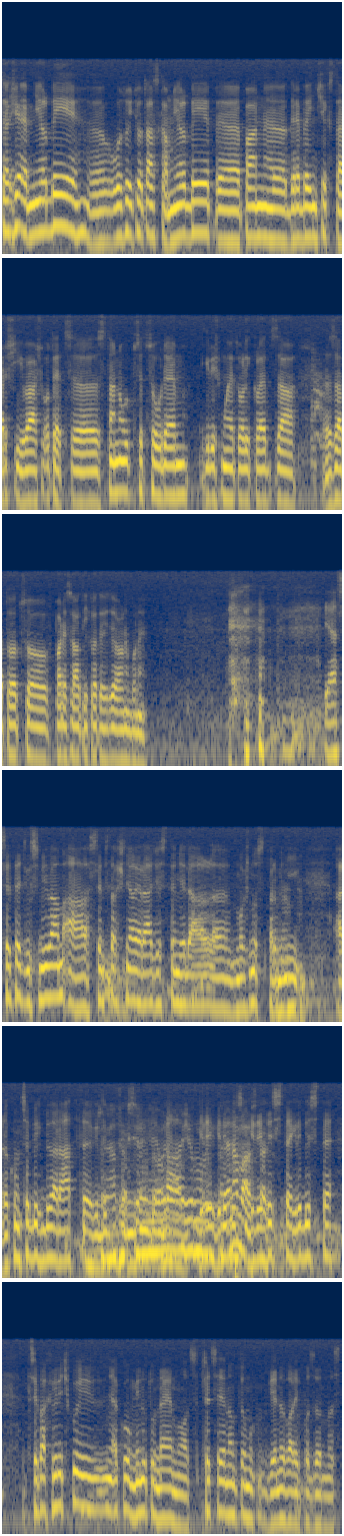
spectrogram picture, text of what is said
Takže měl by, eh, uvozující otázka, měl by eh, pan eh, Grebeníček starší, váš otec, stanout před soudem, i když mu je tolik let, za, za to, co v 50. letech dělal, nebo ne? Já se teď usmívám a jsem strašně ale rád, že jste mě dal možnost první. No. A dokonce bych byl rád, kdyby, kdy, kdyby, kdybyste, kdybyste třeba chviličku i nějakou minutu ne moc, přece jenom tomu věnovali pozornost.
